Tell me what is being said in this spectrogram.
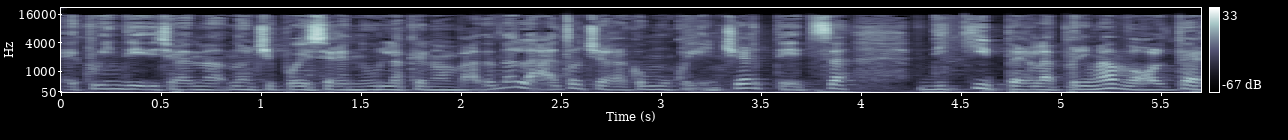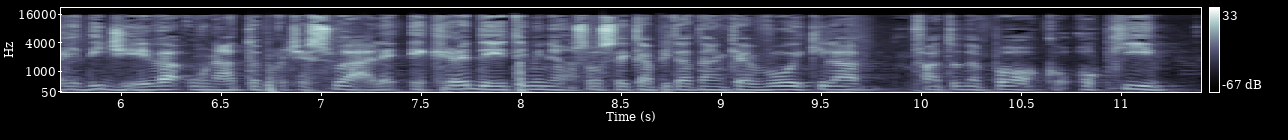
e quindi diciamo, no, non ci può essere nulla che non vada. Dall'altro c'era comunque l'incertezza di chi per la prima volta redigeva un atto processuale e credetemi, non so se è capitato anche a voi chi l'ha fatto da poco o chi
